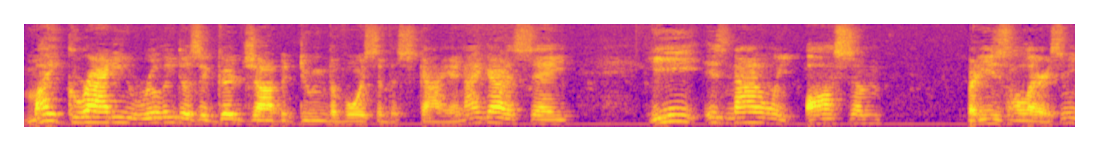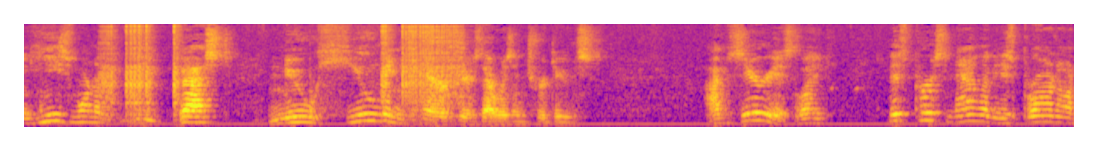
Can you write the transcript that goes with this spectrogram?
Mike Grady really does a good job at doing the voice of this guy, and I gotta say, he is not only awesome, but he's hilarious. I mean, he's one of the best new human characters that was introduced. I'm serious, like, his personality is brought on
